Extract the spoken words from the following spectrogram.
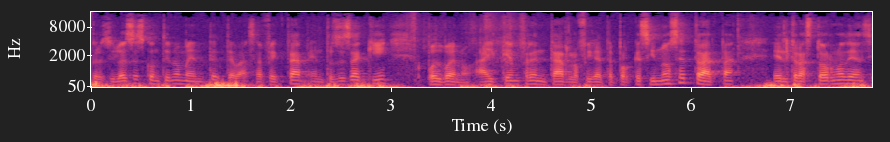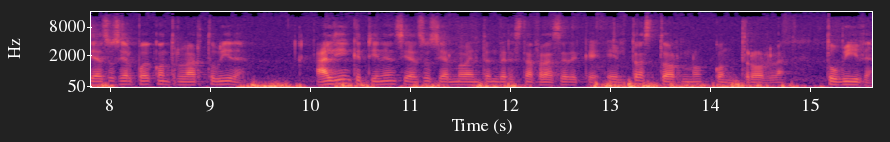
pero si lo haces continuamente te vas a afectar. Entonces aquí, pues bueno, hay que enfrentarlo, fíjate, porque si no se trata, el trastorno de ansiedad social puede controlar tu vida. Alguien que tiene ansiedad social me va a entender esta frase de que el trastorno controla tu vida.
